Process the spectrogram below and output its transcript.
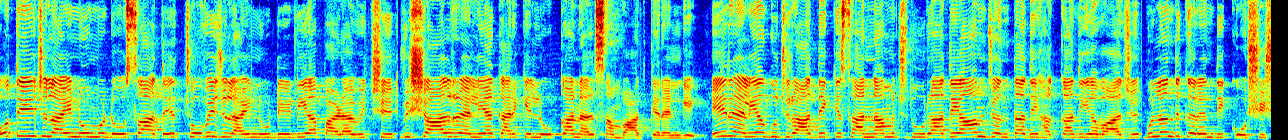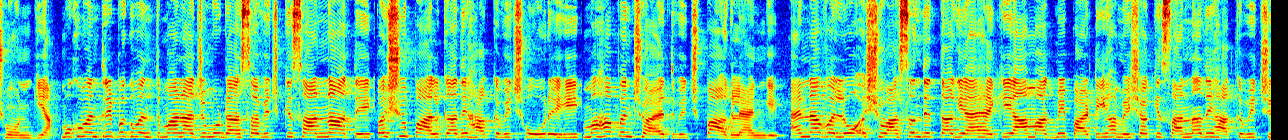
ਉਹ 23 ਜੁਲਾਈ ਨੂੰ ਮਡੋਸਾ ਅਤੇ 24 ਜੁਲਾਈ ਨੂੰ ਡੇਡੀਆਪਾੜਾ ਵਿੱਚ ਵਿਸ਼ਾਲ ਰੈਲੀਆਂ ਕਰਕੇ ਲੋਕਾਂ ਨਾਲ ਸੰਵਾਦ ਕਰਨਗੇ। ਇਹ ਰੈਲੀਆਂ ਗੁਜਰਾਤ ਦੇ ਕਿਸਾਨਾਂ, ਮਜ਼ਦੂਰਾਂ ਅਤੇ ਆਮ ਜਨਤਾ ਦੇ ਹੱਕਾਂ ਦੀ ਆਵਾਜ਼ ਬੁਲੰਦ ਕਰਨ ਦੀ ਕੋਸ਼ਿਸ਼ ਹੋਣਗੀਆਂ। ਮੁੱਖ ਮੰਤਰੀ ਭਗਵੰਤ ਮਾਨ ਅੱਜ ਮੋਡਾਸਾ ਵਿੱਚ ਕਿਸਾਨਾਂ ਅਤੇ ਪਸ਼ੂ ਪਾਲਕਾਂ ਦੇ ਹੱਕ ਵਿੱਚ ਹੋ ਰਹੀ ਮਹਾਪੰਚਾਇਤ ਵਿੱਚ ਭਾਗ ਲੈਣਗੇ। ਇਹਨਾਂ ਵੱਲੋਂ ਆਸ਼ਵਾਸਨ ਦਿੱਤਾ ਗਿਆ ਹੈ ਕਿ ਆਮ ਆਦਮੀ ਪਾਰਟੀ ਹਮੇਸ਼ਾ ਕਿਸਾਨਾਂ ਦੇ ਹੱਕ ਵਿੱਚ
